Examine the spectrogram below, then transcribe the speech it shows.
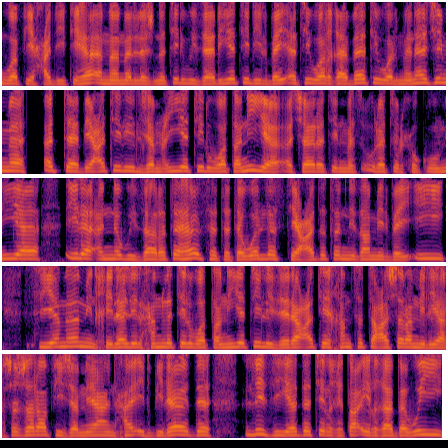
وفي حديثها أمام اللجنة الوزارية للبيئة والغابات والمناجم التابعة للجمعية الوطنية أشارت المسؤولة الحكومية إلى أن وزارتها ستتولى استعادة النظام البيئي سيما من خلال الحملة الوطنية لزراعة 15 مليار شجرة في جميع أنحاء البلاد لزيادة الغطاء الغابوي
